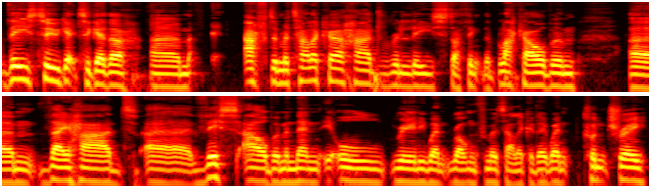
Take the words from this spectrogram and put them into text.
these two get together um, after Metallica had released, I think, the Black Album um, they had uh, this album, and then it all really went wrong for Metallica. They went country,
